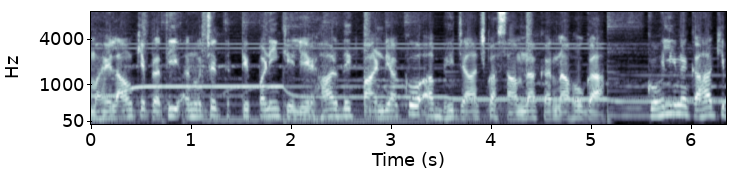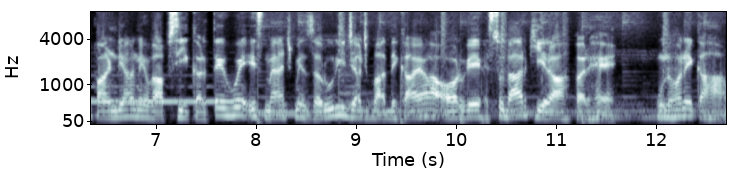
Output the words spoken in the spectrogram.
महिलाओं के प्रति अनुचित टिप्पणी के लिए हार्दिक पांड्या को अब भी जाँच का सामना करना होगा। कोहली ने कहा कि पांड्या ने वापसी करते हुए इस मैच में ज़रूरी जज्बा दिखाया और वे सुधार की राह पर है। उन्होंने कहा,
